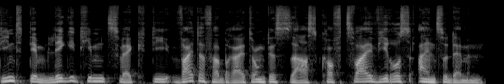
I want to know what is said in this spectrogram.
dient dem legitimen Zweck, die Weiterverbreitung des SARS-CoV-2-Virus einzudämmen.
